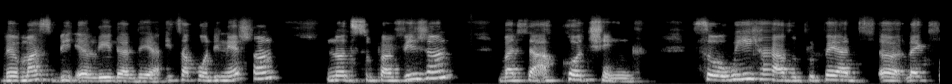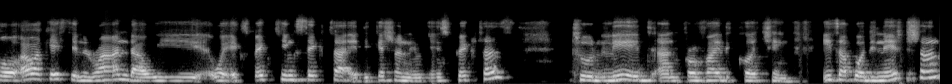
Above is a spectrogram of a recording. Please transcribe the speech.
there must be a leader there. It's a coordination, not supervision, but a coaching. So we have prepared, uh, like for our case in Rwanda, we were expecting sector education inspectors to lead and provide coaching. It's a coordination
